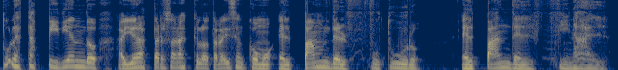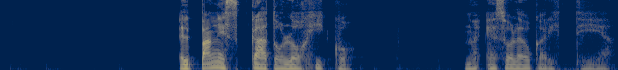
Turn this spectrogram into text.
Tú le estás pidiendo, hay unas personas que lo traducen como el pan del futuro, el pan del final, el pan escatológico. No es eso la Eucaristía.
